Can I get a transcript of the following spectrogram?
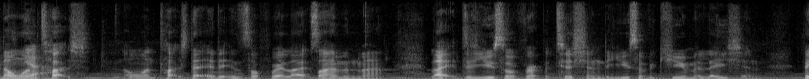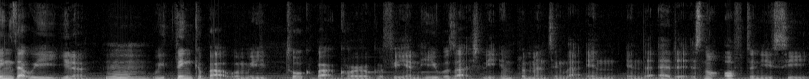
no one Yeah. touched no one touched the editing software like Simon man. Like the use of repetition, the use of accumulation, things that we, you know, hmm. we think about when we talk about choreography and he was actually implementing that in in the edit. It's not often you see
